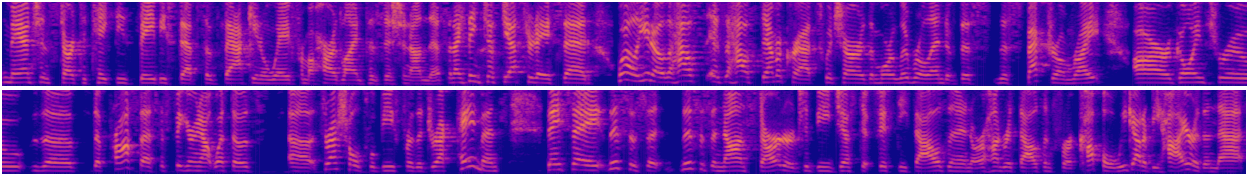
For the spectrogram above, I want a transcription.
Manchin start to take these baby steps of backing away from a hardline position on this. And I think just yesterday said, well, you know, the House, as the House Democrats, which are the more liberal end of this, this spectrum, right, are going through the, the process of figuring out what those uh, thresholds will be for the direct payments, they say this is a this is a non-starter to be just at fifty thousand or a hundred thousand for a couple. We got to be higher than that.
